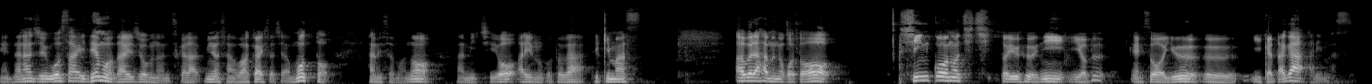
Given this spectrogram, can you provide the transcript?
75歳でも大丈夫なんですから、皆さん若い人たちはもっと神様の道を歩むことができます。アブラハムのことを信仰の父というふうに呼ぶ、そういう言い方があります。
